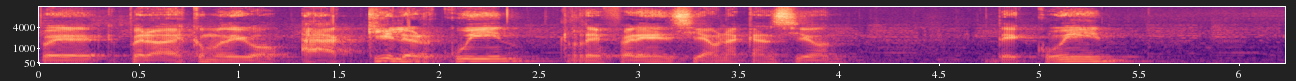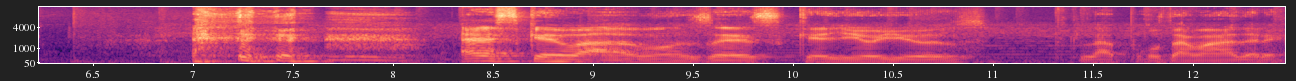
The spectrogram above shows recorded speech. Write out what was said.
Pero, es como digo, a Killer Queen, referencia a una canción de Queen. es que vamos, es que Yoyos, la puta madre.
